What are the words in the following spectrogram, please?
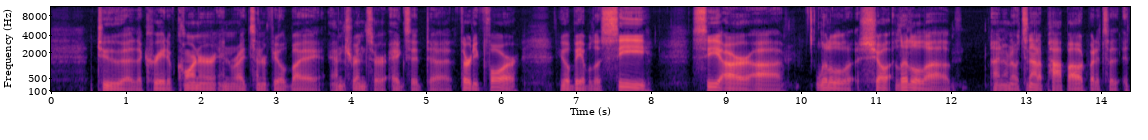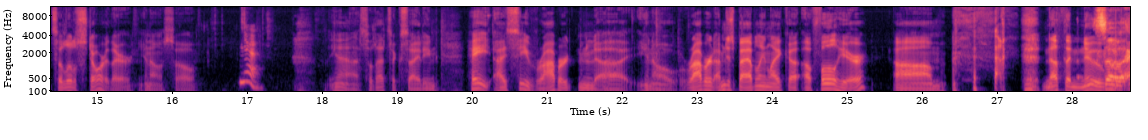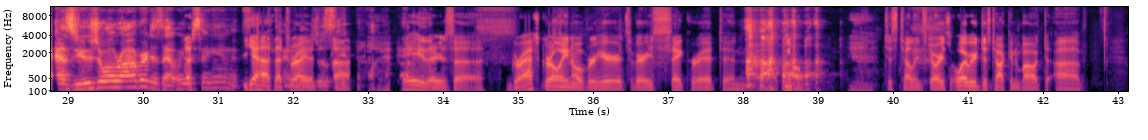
to uh, the creative corner in right center field by entrance or exit uh, 34 you'll be able to see see our uh, little show little uh, i don't know it's not a pop out but it's a it's a little store there you know so Yeah. yeah so that's exciting hey i see robert and uh, you know robert i'm just babbling like a, a fool here um nothing new So, but- as usual, Robert, is that what you're saying? It's Yeah, that's right. It's, uh, hey, there's uh, grass growing over here. It's very sacred, and uh, you know, just telling stories. Well, we were just talking about uh,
